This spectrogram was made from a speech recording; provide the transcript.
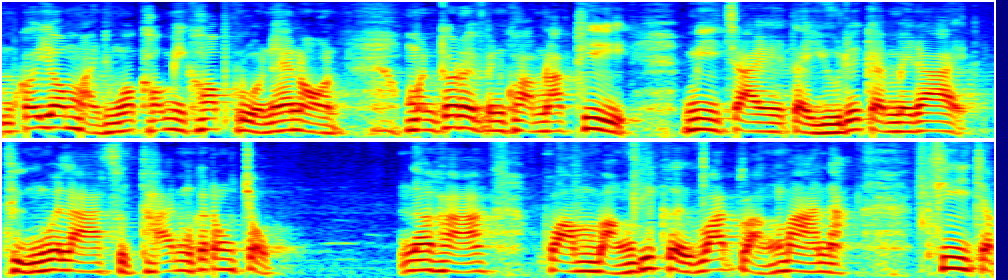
ำก็ย่อมหมายถึงว่าเขามีครอบครัวแน่นอน มันก็เลยเป็นความรักที่มีใจแต่อยู่ด้วยกันไม่ได้ ถึงเวลาสุดท้ายมันก็ต้องจบนะคะ ความหวังที่เคยวาดหวังมาน่ะ ที่จะ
